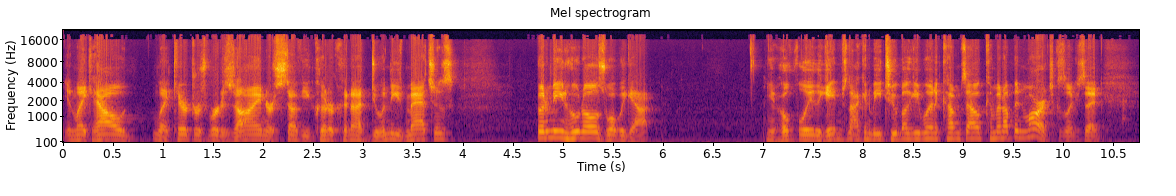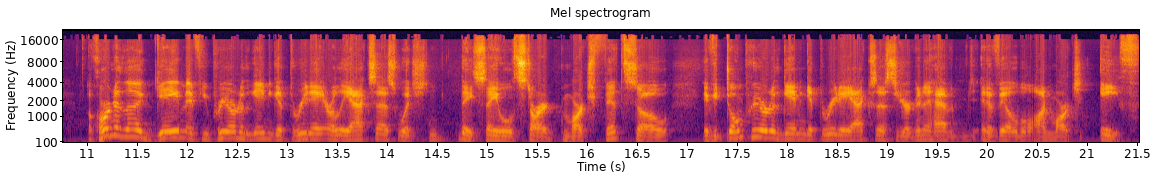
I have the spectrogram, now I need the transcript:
in like how like characters were designed or stuff you could or could not do in these matches. But I mean, who knows what we got? You know, hopefully the game's not going to be too buggy when it comes out coming up in March. Because like I said, according to the game, if you pre-order the game, you get three-day early access, which they say will start March 5th. So if you don't pre-order the game and get three-day access, you're going to have it available on March 8th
